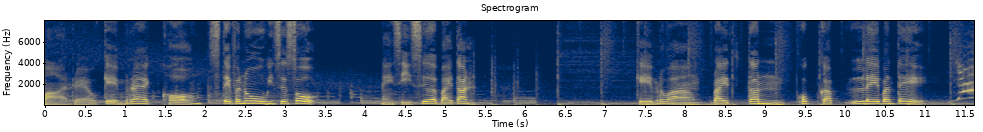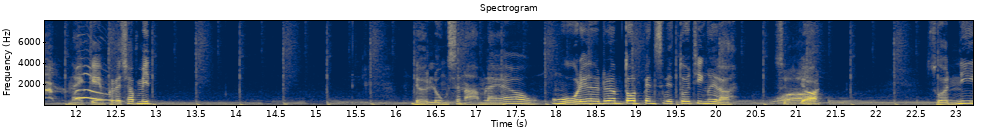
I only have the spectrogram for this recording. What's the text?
มาแล้วเกมแรกของสเตฟานโนวินเซโซในสีเสื้อไบตัน เกมระหว่างไบรตันพบกับเลบันเต้ในเกมกระชับมิตร เดินลงสนามแล้ว โอ้โหได้เริ่มต้นเป็น11ตัวจริงเลยเหรอ สุดยอด ส่วนนี่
